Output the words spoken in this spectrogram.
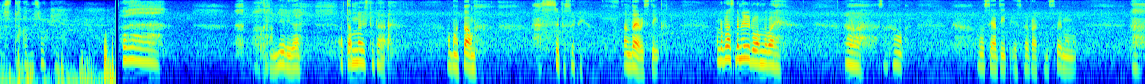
I'm stuck on this rock here. Ah. Oh god, I'm nearly there. I've done most of that on my bum. Super slippy and very steep. And I've lost my noodle on the way. Ah, so I can't. We'll see how deep it is, whether I can swim or not. Ah,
